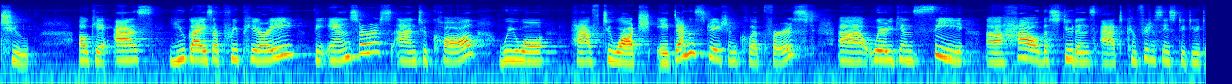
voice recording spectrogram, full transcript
two. Okay, as you guys are preparing the answers and to call, we will have to watch a demonstration clip first uh, where you can see uh, how the students at Confucius Institute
